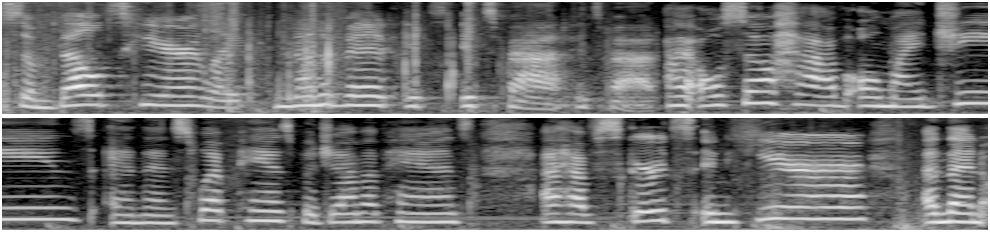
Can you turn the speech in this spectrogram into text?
some belts here, like none of it. It's, it's bad. It's bad. I also have all my jeans and then sweatpants, pajama pants. I have skirts in here and then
